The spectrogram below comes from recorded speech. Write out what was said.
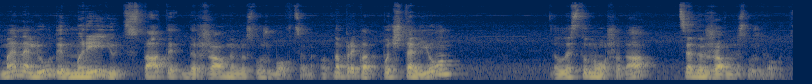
В мене люди мріють стати державними службовцями. От, наприклад, почтальйон, листоноша, да? це державний службовець.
